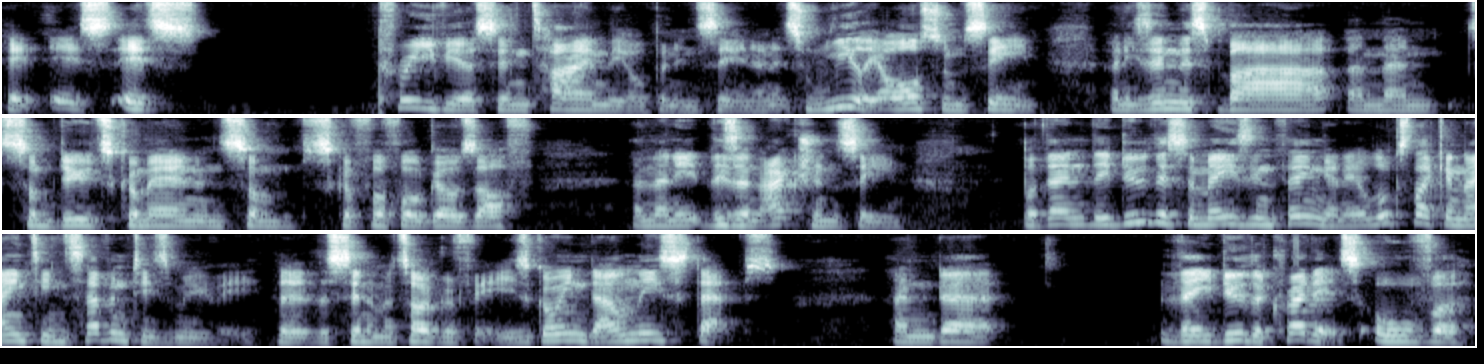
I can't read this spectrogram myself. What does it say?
it, it's it's previous in time the opening scene and it's a really awesome scene. And he's in this bar and then some dudes come in and some scuffle goes off and then there's an action scene. But then they do this amazing thing and it looks like a 1970s movie the, the cinematography. He's going down these steps and uh, they do the credits over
